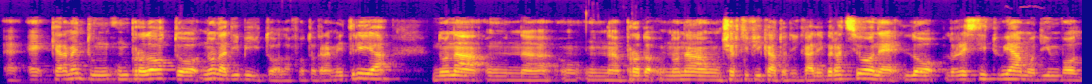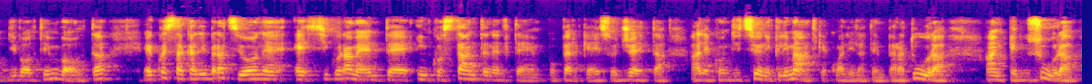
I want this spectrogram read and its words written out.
eh, è chiaramente un, un, prodotto non adibito alla fotogrammetria, non ha un, un, un, non ha un certificato di calibrazione, lo, lo restituiamo di, vol- di, volta in volta e questa calibrazione è sicuramente incostante nel tempo perché è soggetta alle condizioni climatiche, quali la temperatura, anche l'usura,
